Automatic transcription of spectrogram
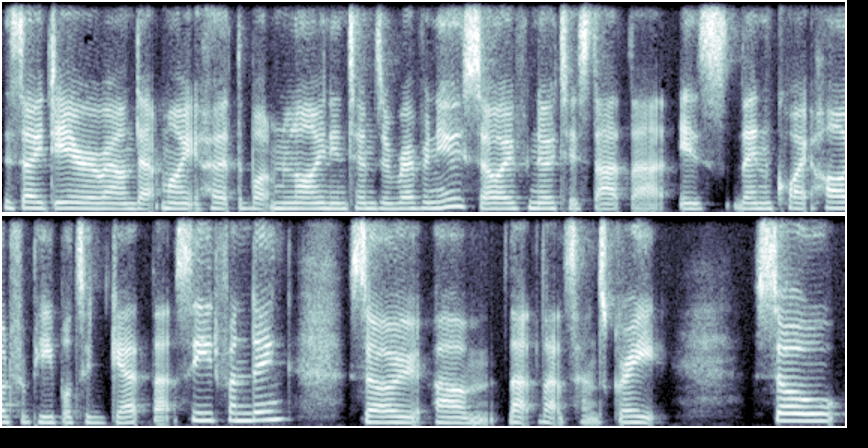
this idea around that might hurt the bottom line in terms of revenue. So I've noticed that that is then quite hard for people to get that seed funding. So um, that that sounds great. So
